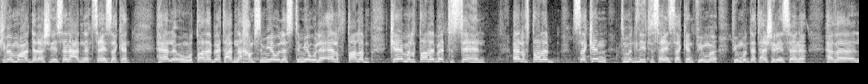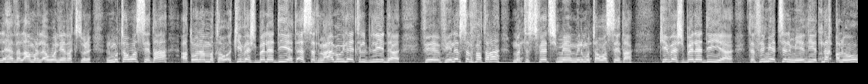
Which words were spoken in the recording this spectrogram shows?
كيف معدل 20 سنة؟ عندنا 90 سكن. هل والطلبات عندنا 500 ولا 600 ولا 1000 طالب؟ كامل الطالبات تستاهل. ألف طالب سكن تمد لي 90 سكن في في مدة 20 سنة. هذا هذا الأمر الأول اللي نركزوا عليه. المتوسطة أعطونا متو... كيفاش بلدية تأسست مع ولاية البليدة في في نفس الفترة ما تستفادش من متوسطة. كيفاش بلدية 300 تلميذ يتنقلوا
